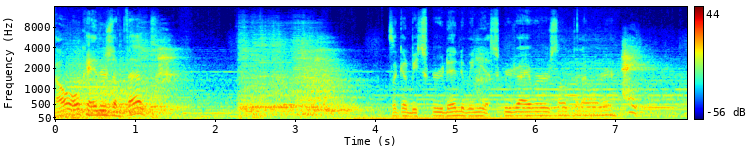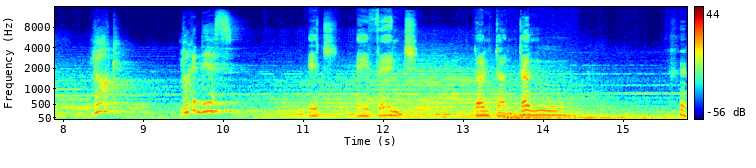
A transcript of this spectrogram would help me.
Oh, okay. There's a vent. Is it gonna be screwed in? Do we need a screwdriver or something? I wonder. Hey, look! Look at this! It's a vent. Dun dun dun.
